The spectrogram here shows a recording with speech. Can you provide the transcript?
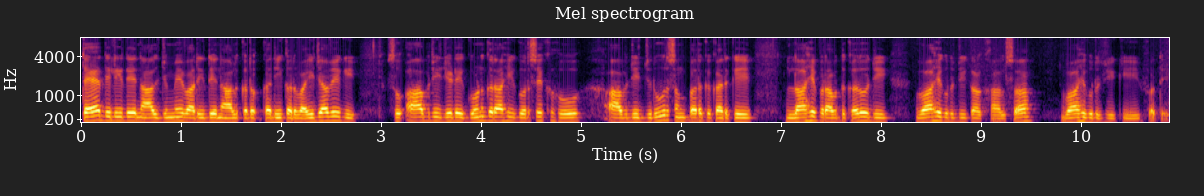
ਤਹਿ ਦਿਲੀ ਦੇ ਨਾਲ, ਜ਼ਿੰਮੇਵਾਰੀ ਦੇ ਨਾਲ ਕਰ- ਕਰੀ ਕਰਵਾਈ ਜਾਵੇਗੀ। ਸੋ ਆਪ ਜੀ ਜਿਹੜੇ ਗੁਣਗਰਾਹੀ ਗੁਰਸਿੱਖ ਹੋ, ਆਪ ਜੀ ਜਰੂਰ ਸੰਪਰਕ ਕਰਕੇ ਲਾਹੇ ਪ੍ਰਾਪਤ ਕਰੋ ਜੀ। ਵਾਹਿਗੁਰੂ ਜੀ ਕਾ ਖਾਲਸਾ, ਵਾਹਿਗੁਰੂ ਜੀ ਕੀ ਫਤਿਹ।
